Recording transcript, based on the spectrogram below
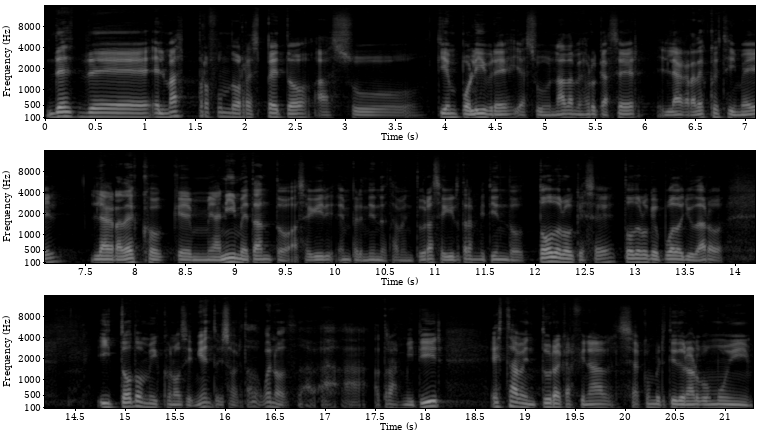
Desde el más profundo respeto a su tiempo libre y a su nada mejor que hacer, le agradezco este email, le agradezco que me anime tanto a seguir emprendiendo esta aventura, a seguir transmitiendo todo lo que sé, todo lo que puedo ayudaros y todos mis conocimientos y sobre todo, bueno, a, transmitir esta aventura que al final se ha convertido en algo muy,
